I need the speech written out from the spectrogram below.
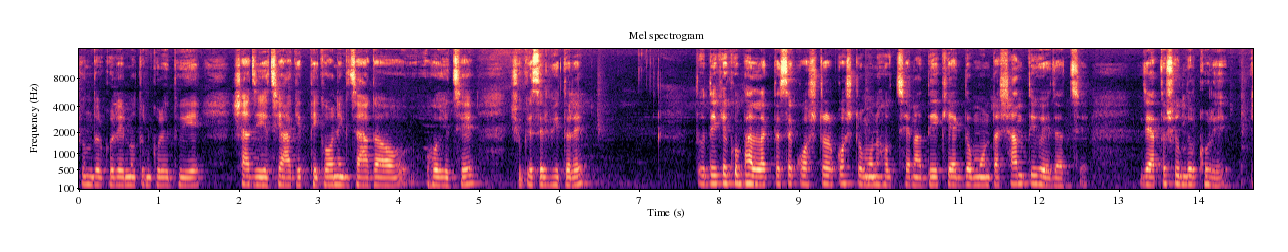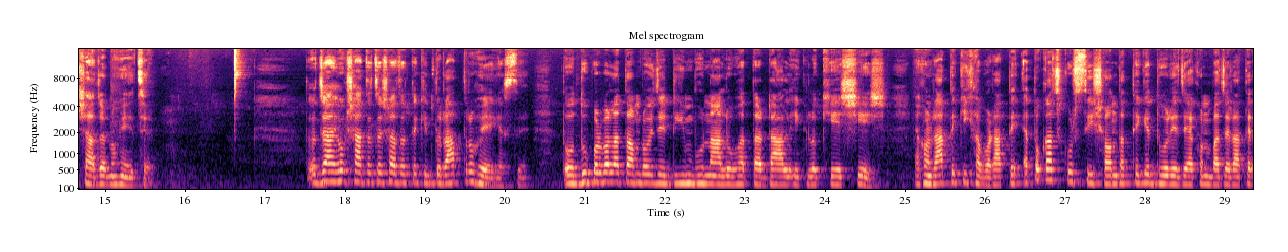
সুন্দর করে নতুন করে ধুয়ে সাজিয়েছি। আগের থেকে অনেক জায়গাও হয়েছে সুকেসের ভিতরে। তো দেখে খুব ভালো লাগতেছে, কষ্ট আর কষ্ট মনে হচ্ছে না, দেখে একদম মনটা শান্তি হয়ে যাচ্ছে যে এত সুন্দর করে সাজানো হয়েছে। তো যাই হোক, সাজাতে সাজাতে কিন্তু রাত্র হয়ে গেছে। তো দুপুরবেলা তো আমরা ওই যে ডিম ভুনা, আলু ভাতা, ডাল এগুলো খেয়ে শেষ। এখন রাতে কি খাব? রাতে এত কাজ করছি সন্ধ্যার থেকে ধরে যে এখন বাজে রাতের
